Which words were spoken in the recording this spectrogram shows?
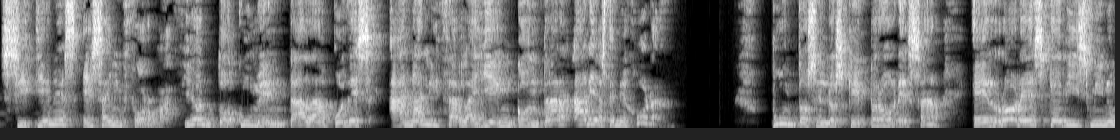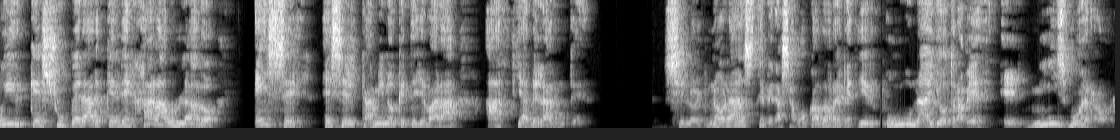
si tienes esa información documentada, puedes analizarla y encontrar áreas de mejora. Puntos en los que progresar, errores que disminuir, que superar, que dejar a un lado. Ese es el camino que te llevará hacia adelante. Si lo ignoras, te verás abocado a repetir una y otra vez el mismo error.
